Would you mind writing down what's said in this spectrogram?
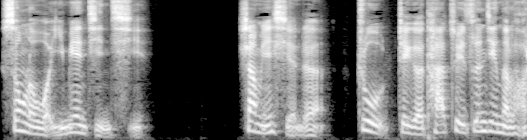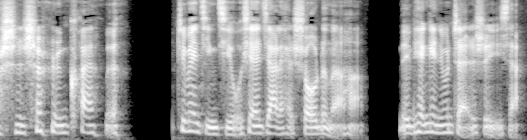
送了我一面锦旗，上面写着“祝这个他最尊敬的老师生日快乐”。这面锦旗我现在家里还收着呢，哈，哪天给你们展示一下。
